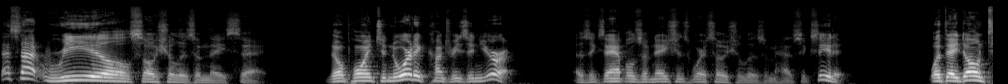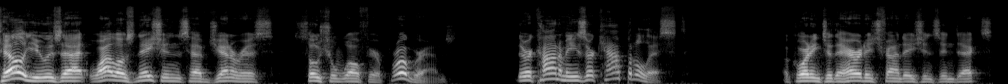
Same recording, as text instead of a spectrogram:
That's not real socialism, they say. They'll point to Nordic countries in Europe as examples of nations where socialism has succeeded. What they don't tell you is that while those nations have generous social welfare programs, their economies are capitalist. According to the Heritage Foundation's Index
